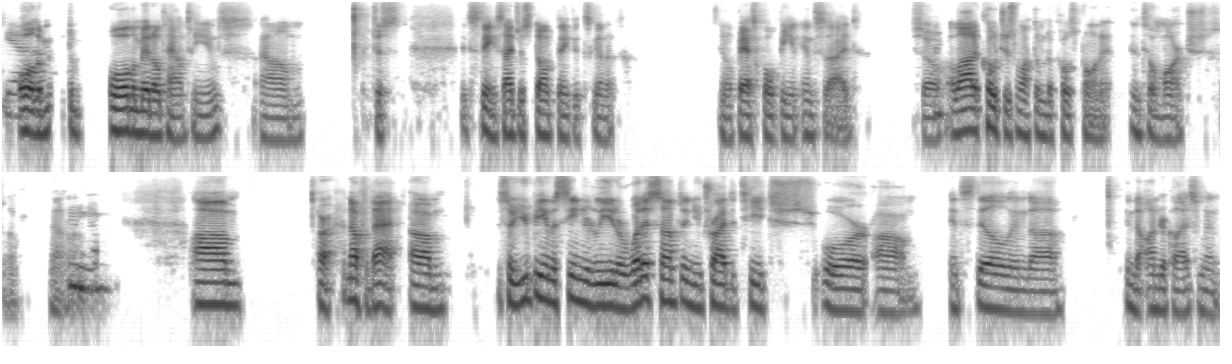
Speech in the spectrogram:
yeah. all the, the all the Middletown teams. Um, just it stinks. I just don't think it's gonna you know, basketball being inside. So a lot of coaches want them to postpone it until March. So I don't know. Mm-hmm. Um, all right, enough of that. Um, so you being a senior leader, what is something you tried to teach or um, instill in the in the underclassmen?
